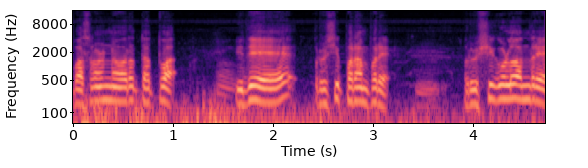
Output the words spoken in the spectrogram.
ಬಸವಣ್ಣನವರ ತತ್ವ. ಹೌದು. ಇದೇ ಋಷಿ ಪರಂಪರೆ. ಹ್ಮ್. ಋಷಿಗಳು ಅಂದರೆ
